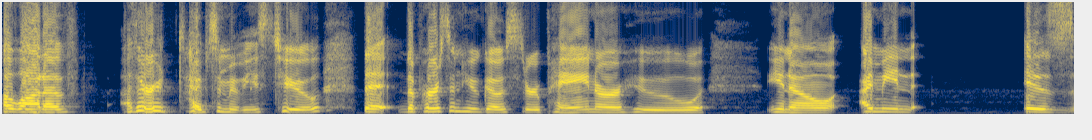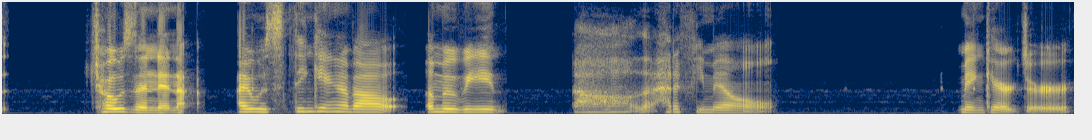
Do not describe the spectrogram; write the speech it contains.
a lot of other types of movies too, that the person who goes through pain or who, you know, I mean, is chosen and I was thinking about a movie oh, that had a female main character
